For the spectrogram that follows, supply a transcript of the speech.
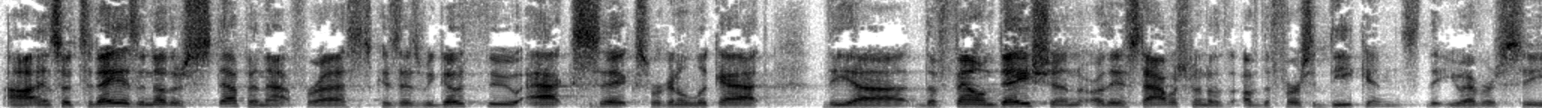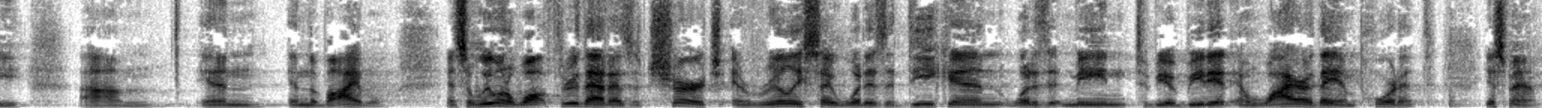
and so today is another step in that for us because as we go through Acts six, we're going to look at the, uh, the foundation or the establishment of, of the first deacons that you ever see um, in, in the Bible. And so we want to walk through that as a church and really say what is a deacon, what does it mean to be obedient, and why are they important? Yes, ma'am.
